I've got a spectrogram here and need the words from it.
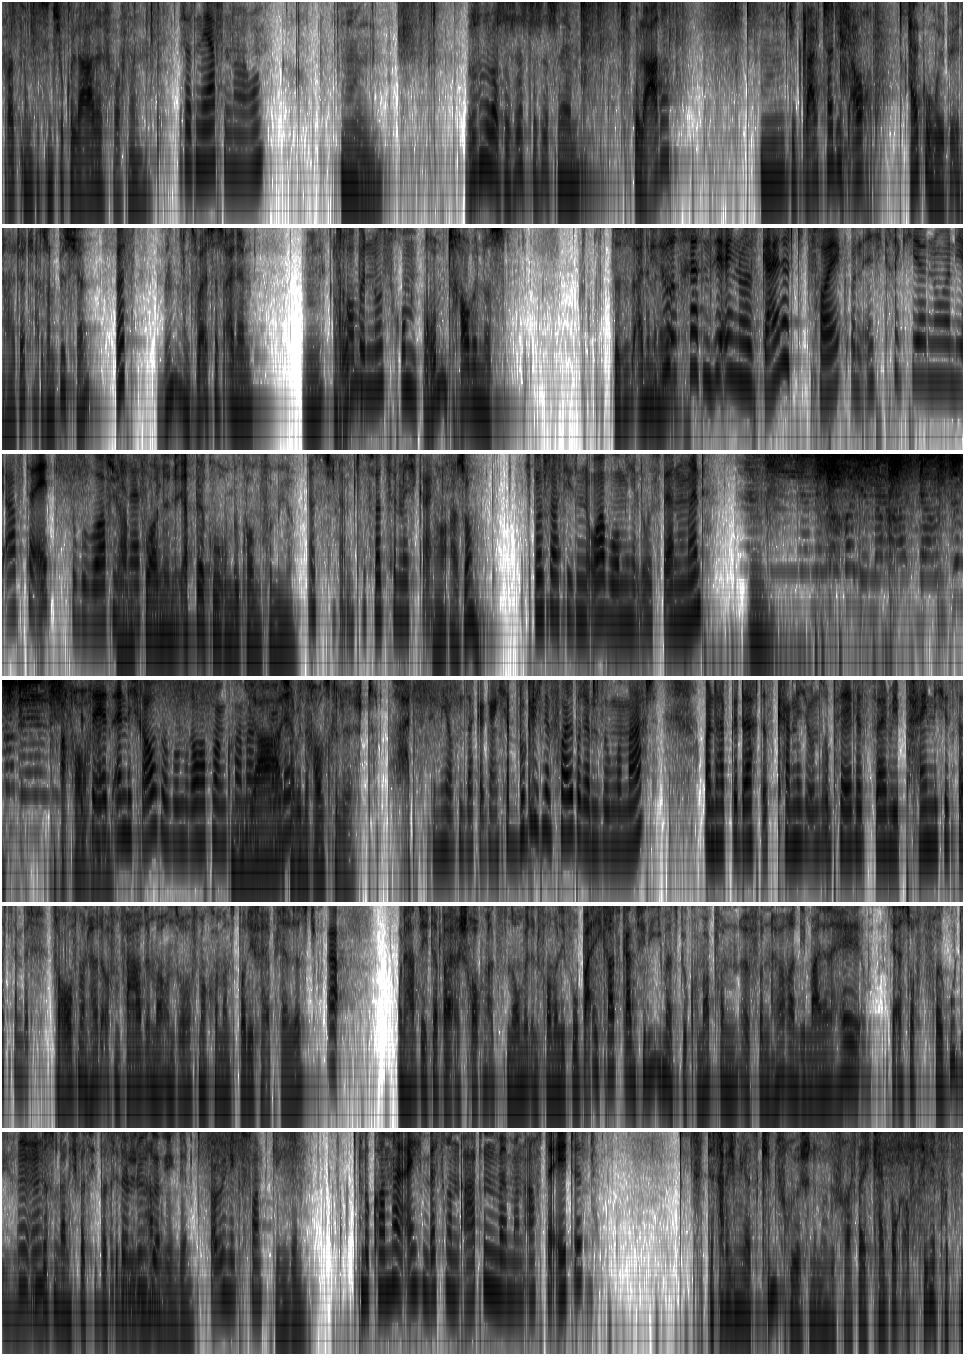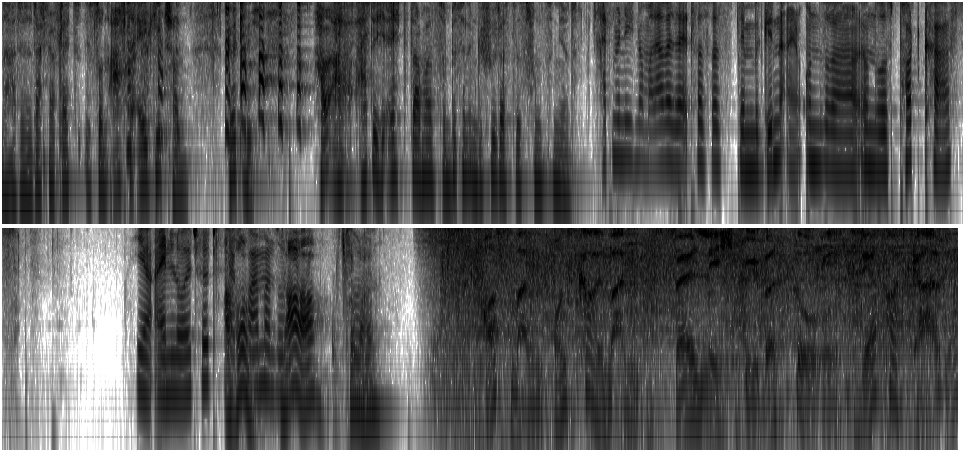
Gerade so ein bisschen Schokolade, Hoffmann. Ist das Nervennahrung? Wissen Sie, was das ist? Das ist eine Schokolade, mh, die gleichzeitig auch Alkohol beinhaltet, also ein bisschen. Was? Mhm. Und zwar ist das eine mh, Rum, Traubenuss rum. Rumtraubenuss. Das ist eine Wieso fressen Sie eigentlich nur das geile Zeug und ich krieg hier nur die After Eights zugeworfen? Sie haben vorhin einen? Erdbeerkuchen bekommen von mir. Das stimmt, das war ziemlich geil. Ja, also, Ich muss noch diesen Ohrwurm hier loswerden. Moment. Ach, Frau Ist er jetzt endlich raus aus unserer hoffmann kollmann Ja, ich habe ihn rausgelöscht. Boah, das ist mir auf den Sack gegangen. Ich habe wirklich eine Vollbremsung gemacht und habe gedacht, das kann nicht unsere Playlist sein. Wie peinlich ist das denn bitte? Frau Hoffmann hört auf dem Fahrrad immer unsere Hoffmann-Kollmann Spotify-Playlist. Ja. und hat sich dabei erschrocken, als Snow mit Informer lief. Wobei ich gerade ganz viele E-Mails bekommen habe von, äh, von Hörern, die meinen, hey, der ist doch voll gut. Sie wissen gar nicht, was sie, was sie dagegen Lüge. haben gegen den. Glaube ich nichts von. Gegen den. Bekommt man eigentlich einen besseren Atem, wenn man After Eight ist? Das habe ich mir als Kind früher schon immer gefragt, weil ich keinen Bock auf Zähneputzen hatte. Da dachte ich mir, vielleicht ist so ein After Eight geht schon. Wirklich. Ha- Hatte ich echt damals so ein bisschen im Gefühl, dass das funktioniert. Hatten wir nicht normalerweise etwas, was den Beginn ein- unserer, unseres Podcasts hier einläutet? Herr Kollmann, so ja, komm mal hin. Hoffmann und Kollmann. Völlig überzogen. Der Podcast.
